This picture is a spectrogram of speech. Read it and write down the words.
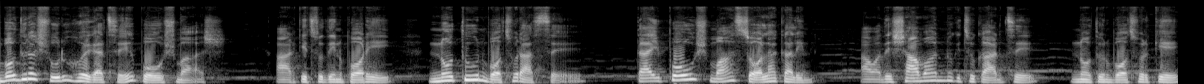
বন্ধুরা, শুরু হয়ে গেছে পৌষ মাস। আর কিছুদিন পরেই নতুন বছর আসছে। তাই পৌষ মাস চলাকালীন আমাদের সামান্য কিছু কার্যে নতুন বছরকে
